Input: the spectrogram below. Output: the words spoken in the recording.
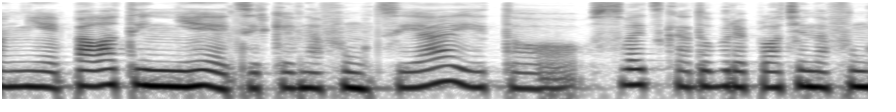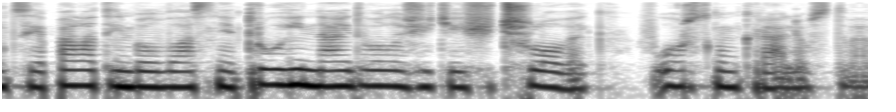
Nie, Palatín nie je cirkevná funkcia, je to svetská, dobre platená funkcia. Palatín bol vlastne druhý najdôležitejší človek v Uhorskom kráľovstve.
